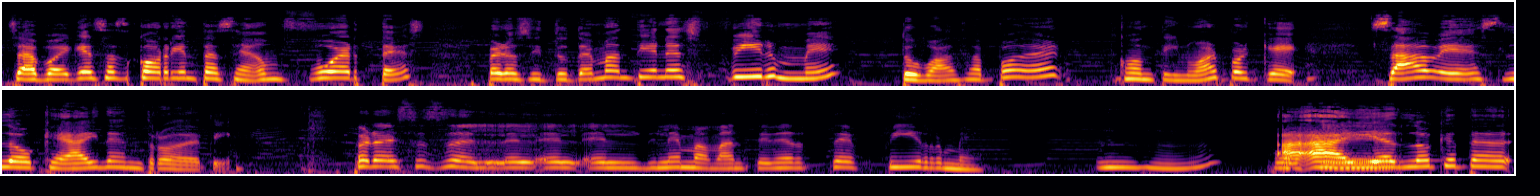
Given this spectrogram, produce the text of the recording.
O sea, puede que esas corrientes sean fuertes, pero si tú te mantienes firme, tú vas a poder continuar porque sabes lo que hay dentro de ti. Pero ese es el, el- el- el dilema, mantenerte firme. Porque- Ahí es lo que te...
